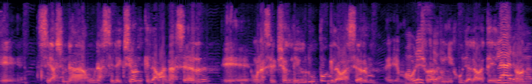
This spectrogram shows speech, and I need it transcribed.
eh, se hace una, una, selección que la van a hacer, eh, una selección de grupo que la va a hacer eh, Mauricio, Mauricio. y Julia Labatelli. Claro, no,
